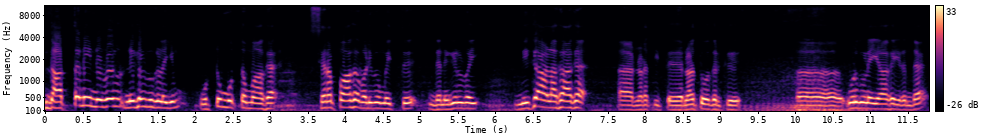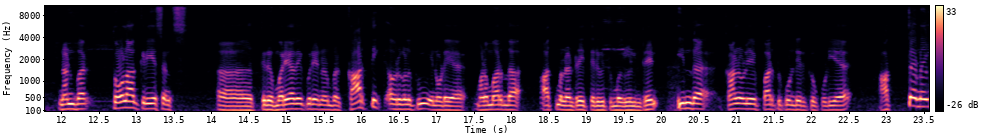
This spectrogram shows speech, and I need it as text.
இந்த அத்தனை நிகழ் நிகழ்வுகளையும் ஒட்டுமொத்தமாக சிறப்பாக வடிவமைத்து இந்த நிகழ்வை மிக அழகாக நடத்தி நடத்துவதற்கு உறுதுணையாக இருந்த நண்பர் தோலா கிரியேஷன்ஸ் திரு மரியாதைக்குரிய நண்பர் கார்த்திக் அவர்களுக்கும் என்னுடைய மனமார்ந்த ஆத்ம நன்றியை தெரிவித்து மகிழ்கின்றேன். இந்த காணொலியை பார்த்து கொண்டிருக்கக்கூடிய அத்தனை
